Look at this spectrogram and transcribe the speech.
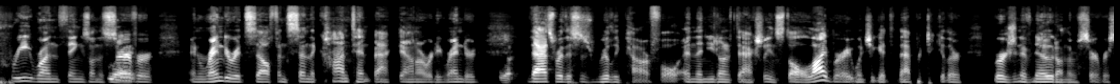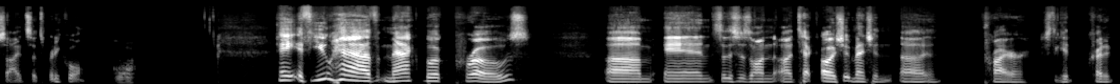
pre-run things on the right. server and render itself and send the content back down already rendered. Yep. That's where this is really powerful. And then you don't have to actually install a library once you get to that particular version of Node on the server side. So it's pretty cool. Yeah. Hey, if you have MacBook Pros, um, and so this is on uh, tech. Oh, I should mention uh, prior just to get credit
